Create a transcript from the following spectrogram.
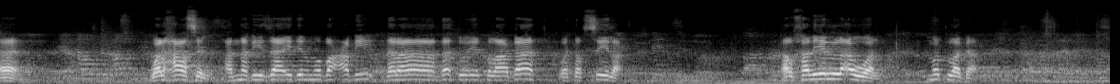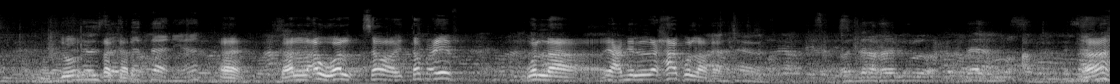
آه. والحاصل أن في زائد المضاعف ثلاثة إطلاقات وتفصيلا. الخليل الأول مطلقا. ذكر. الثاني ها آه. قال الأول سواء التضعيف ولا يعني الإلحاق ولا غير. ها؟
